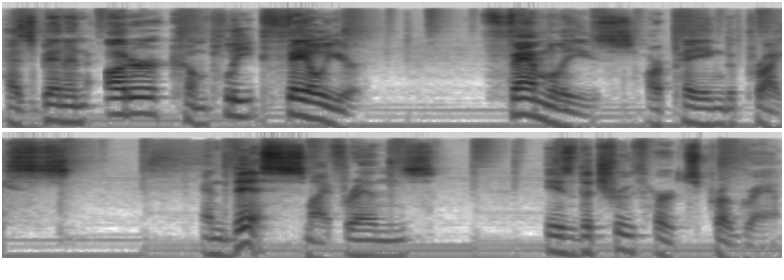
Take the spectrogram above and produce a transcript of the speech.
has been an utter, complete failure. Families are paying the price. And this, my friends, is the Truth Hurts program.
